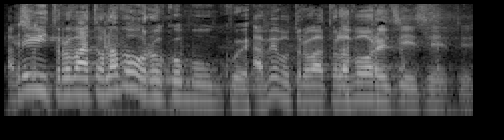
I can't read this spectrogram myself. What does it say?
Avevi trovato lavoro comunque. Avevo trovato lavoro, sì, sì, sì.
